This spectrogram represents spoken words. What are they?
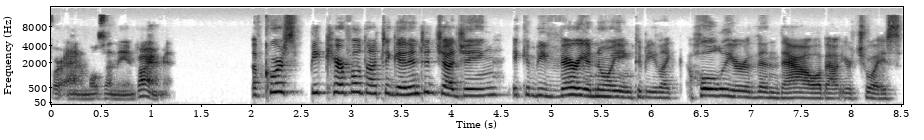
for animals and the environment. Of course, be careful not to get into judging. It can be very annoying to be like holier than thou about your choice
